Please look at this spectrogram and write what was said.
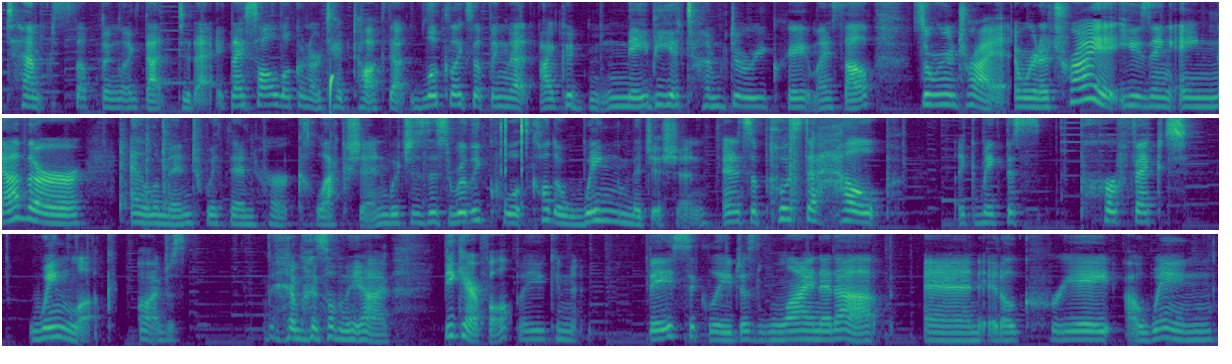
attempt something like that today. And I saw a look on her TikTok that looked like something that I could maybe attempt to recreate myself. So we're gonna try it. And we're gonna try it using another element within her collection, which is this really cool, it's called a wing magician. And it's supposed to help like make this perfect wing look. Oh, I just hit myself in the eye. Be careful, but you can basically just line it up and it'll create a wing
